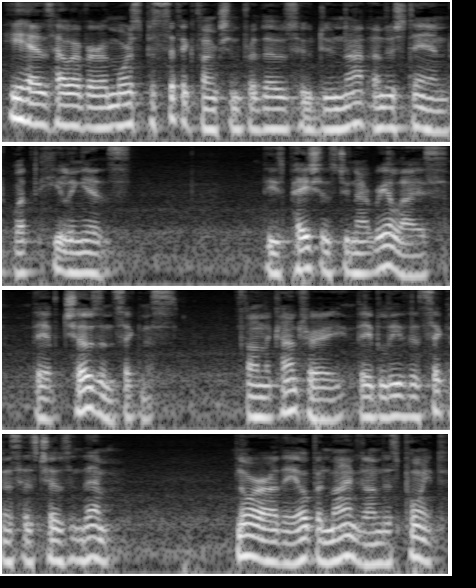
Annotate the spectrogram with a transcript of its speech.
He has, however, a more specific function for those who do not understand what healing is. These patients do not realize they have chosen sickness. On the contrary, they believe that sickness has chosen them. Nor are they open-minded on this point.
